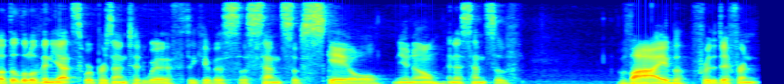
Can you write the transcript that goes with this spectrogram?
Love the little vignettes we're presented with to give us a sense of scale, you know, and a sense of vibe for the different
